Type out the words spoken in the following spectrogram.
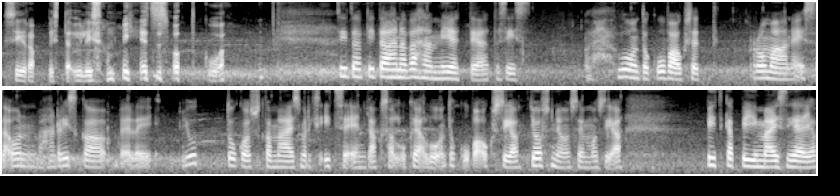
siirappista ylisanojen sotkua? Sitä pitää aina vähän miettiä, että siis luontokuvaukset romaaneissa on vähän riskaabeli juttu, koska mä esimerkiksi itse en jaksa lukea luontokuvauksia, jos ne on semmoisia pitkäpiimäisiä ja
